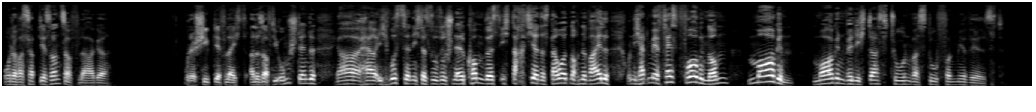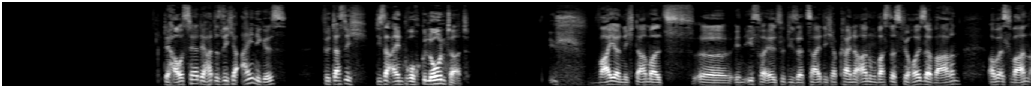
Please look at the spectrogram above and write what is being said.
Oder was habt ihr sonst auf Lager? Oder schiebt ihr vielleicht alles auf die Umstände? Ja, Herr, ich wusste ja nicht, dass du so schnell kommen wirst. Ich dachte ja, das dauert noch eine Weile. Und ich hatte mir fest vorgenommen, morgen, morgen will ich das tun, was du von mir willst. Der Hausherr, der hatte sicher einiges, für das sich dieser Einbruch gelohnt hat ich war ja nicht damals äh, in Israel zu dieser Zeit. Ich habe keine Ahnung, was das für Häuser waren, aber es waren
